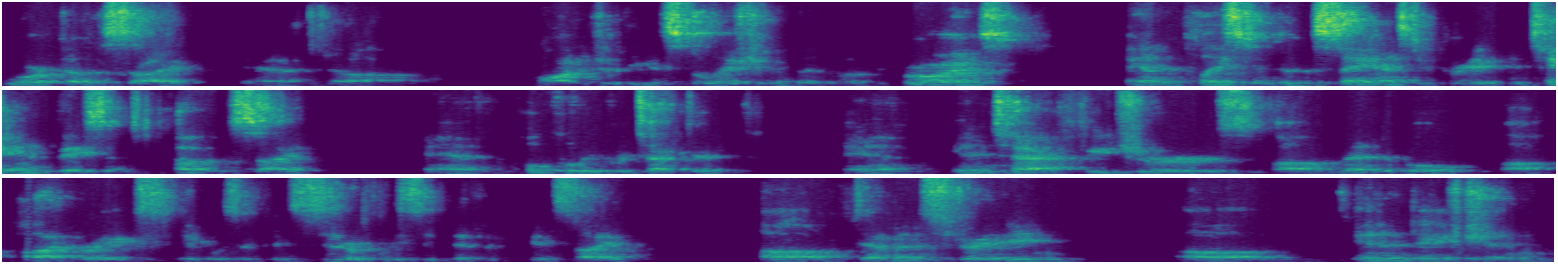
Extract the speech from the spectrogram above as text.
worked on the site and, uh, monitored the installation of the, of the groins and placed into the sands to create containment basin to cover the site and hopefully protect it. And intact features, uh, mendable, uh, pot breaks. It was a considerably significant site, uh, demonstrating, um, inundation,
